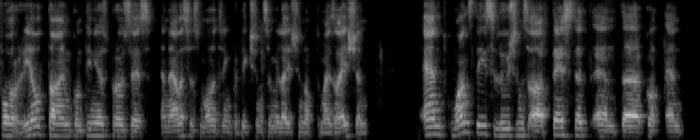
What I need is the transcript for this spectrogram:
for real-time continuous process analysis, monitoring, prediction, simulation, optimization. And once these solutions are tested and uh, and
